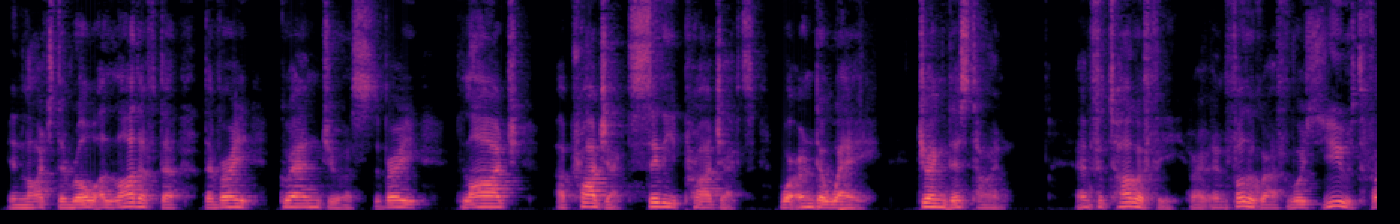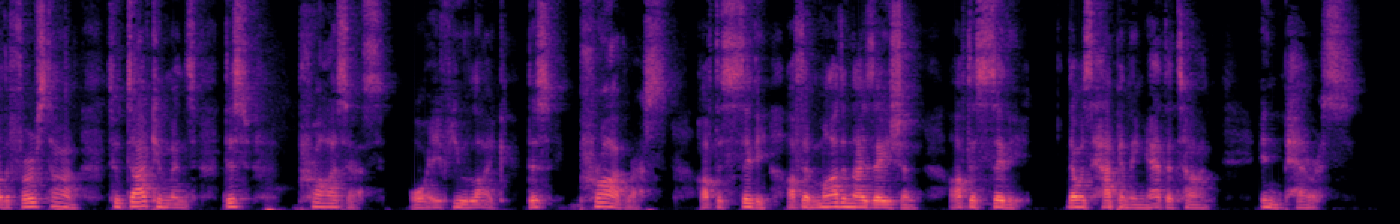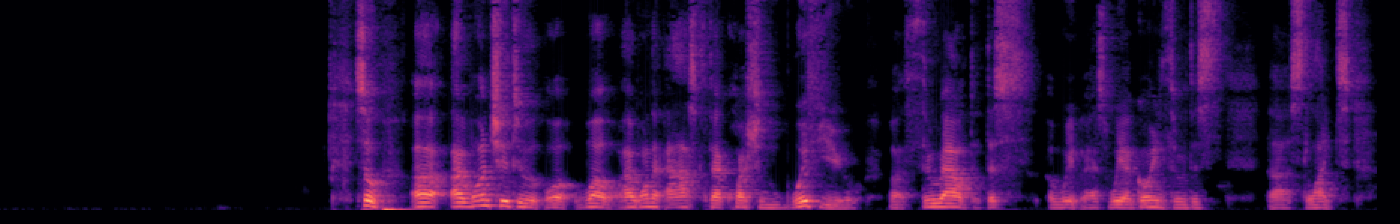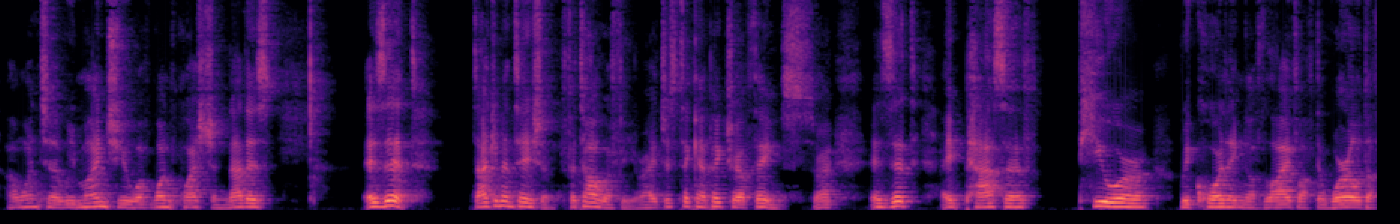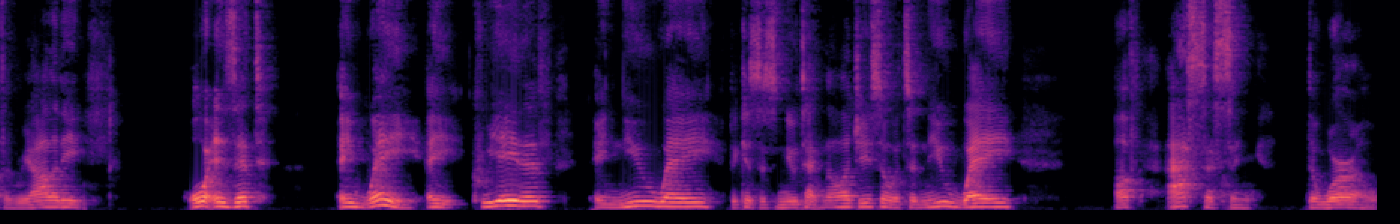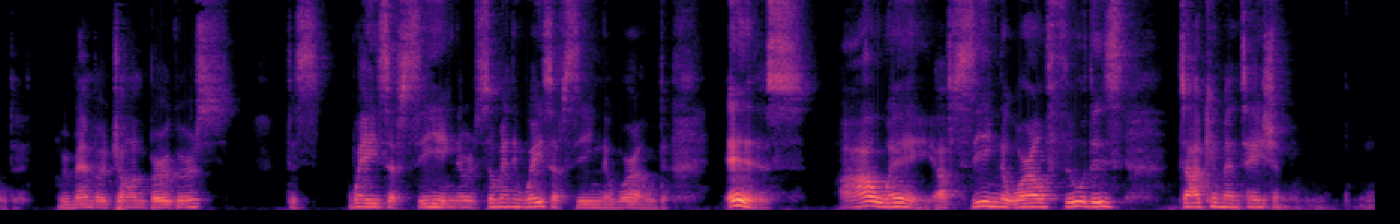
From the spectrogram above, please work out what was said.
Enlarged the role a lot of the the very grandiose, the very large uh, projects, city projects were underway during this time. And photography, right, and photograph was used for the first time to document this process, or if you like, this progress of the city, of the modernization of the city that was happening at the time in Paris. So uh, I want you to, well, well, I want to ask that question with you uh, throughout this uh, week as we are going through this uh, slides. I want to remind you of one question. That is, is it documentation, photography, right? Just taking a picture of things, right? Is it a passive, pure recording of life, of the world, of the reality? Or is it a way, a creative, a new way because it's new technology. So it's a new way of accessing the world. Remember John Berger's this ways of seeing. There are so many ways of seeing the world. Is our way of seeing the world through this documentation.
